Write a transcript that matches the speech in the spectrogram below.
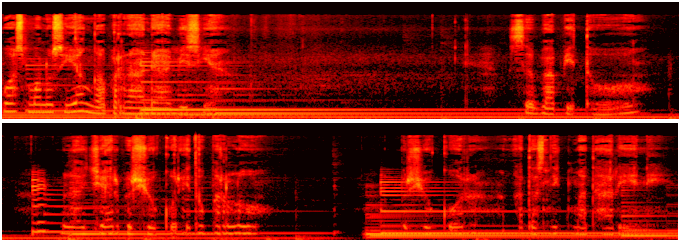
puas manusia nggak pernah ada habisnya. Sebab itu, belajar bersyukur itu perlu. Bersyukur atas nikmat hari ini.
